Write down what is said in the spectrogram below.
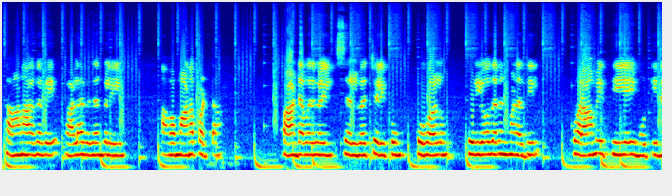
தானாகவே பல விதங்களிலும் அவமானப்பட்டான். பாண்டவர்களின் செல்வச் செழிப்பும் புகழும் துரியோதனன் மனதில் பொறாமை தீயை மூட்டின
